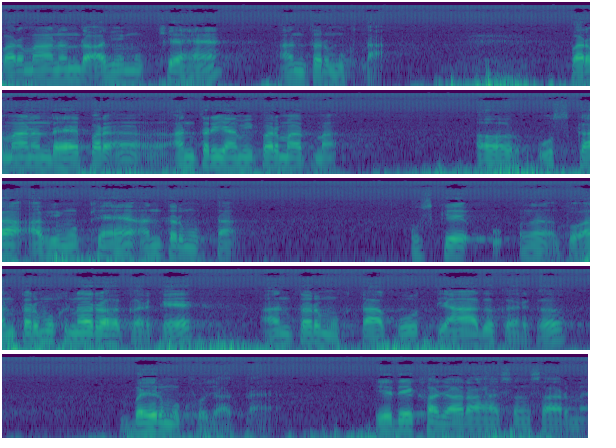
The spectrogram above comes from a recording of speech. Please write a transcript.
परमानंद अभिमुख्य है, अंतर्मुक्ता। परमानंद है पर अंतर्यामी परमात्मा, और उसका अभिमुख्य है अंतर्मुक्ता। उसके तो अंतर्मुख न रह करके अंतर्मुखता को त्याग करके बहिर्मुख हो जाता है। ये देखा जा रहा है संसार में।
